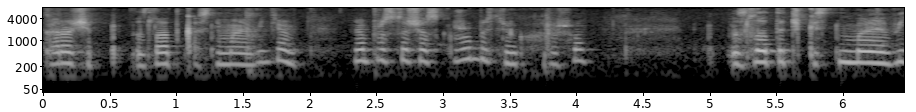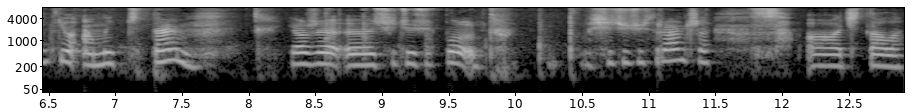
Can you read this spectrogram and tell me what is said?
Короче, Златка снимает видео. Я просто сейчас скажу быстренько, хорошо? Златочка снимает видео, а мы читаем. Я уже э, ще чуть-чуть по... ще чуть-чуть раньше э, читала.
